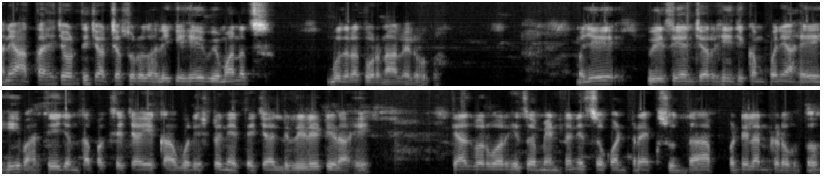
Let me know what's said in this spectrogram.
आणि आता ह्याच्यावरती चर्चा सुरू झाली की हे विमानच गुजरातवरनं आलेलं होतं. म्हणजे व्हीसीएनचर ही जी कंपनी आहे ही भारतीय जनता पक्षाच्या एका वरिष्ठ नेत्याच्या रिलेटेड आहे. त्याचबरोबर हिचं मेंटेनन्सचं कॉन्ट्रॅक्ट सुद्धा पटेलांकडे होतं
